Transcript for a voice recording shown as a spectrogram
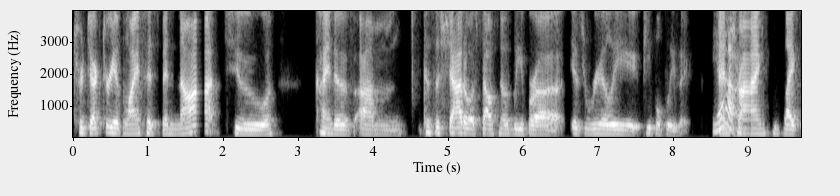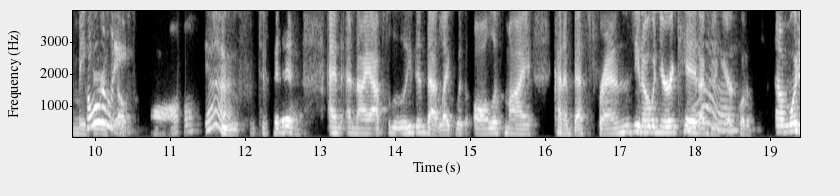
trajectory in life has been not to kind of um because the shadow of South Node Libra is really people pleasing yeah. and trying to like make totally. yourself small yeah. to to fit in and and I absolutely did that like with all of my kind of best friends you know when you're a kid yeah. I'm doing air quotes um when,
